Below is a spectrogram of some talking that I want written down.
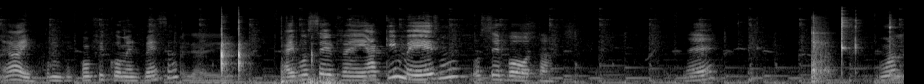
Olha aí, como, como ficou minha bênção. Olha aí. Aí você vem aqui mesmo, você bota, né? Uma,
